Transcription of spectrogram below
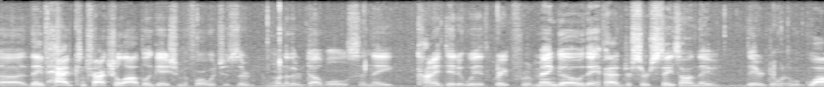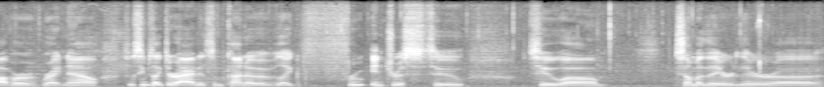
uh, they've had contractual obligation before, which is their one of their doubles, and they kind of did it with grapefruit mango. They've had their search saison. They they're doing it with guava right now. So it seems like they're adding some kind of like fruit interest to to um, some of their their uh,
